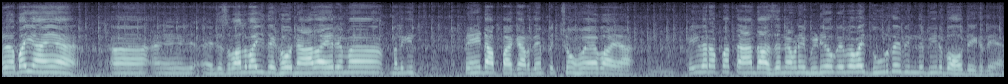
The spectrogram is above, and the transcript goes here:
ਅ, ਬਾਈ ਆਏ ਆ। ਅ, ਇਹ ਜਸਵਾਲ ਬਾਈ ਦੇਖੋ ਨਾ ਦਾ ਇਹ ਰਿਮ ਮਤਲਬ ਕਿ ਪੇਂਟ ਆਪਾਂ ਕਰਦੇ ਆ ਪਿੱਛੋਂ ਹੋਇਆ ਵਾ ਆ। ਕਈ ਵਾਰ ਆਪਾਂ ਤਾਂ ਦੱਸ ਦਿੰਦੇ ਆਪਣੀ ਵੀਡੀਓ ਕਈ ਵਾਰ ਬਾਈ ਦੂਰ ਦੇ ਬਿੰਦ ਵੀਰ ਬਹੁਤ ਦੇਖਦੇ ਆ।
